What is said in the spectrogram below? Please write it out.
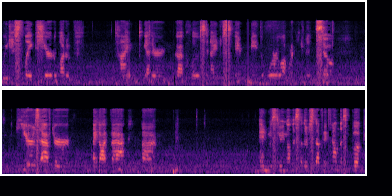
we just like shared a lot of time together and got close, and I just it made the war a lot more human. So years after I got back um, and was doing all this other stuff, I found this book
